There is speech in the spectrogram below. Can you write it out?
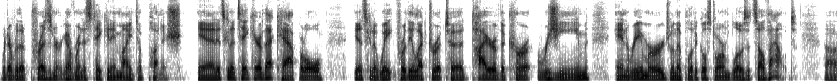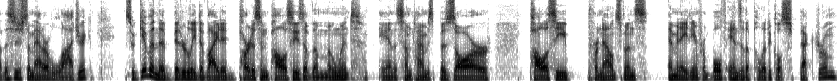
whatever the president or government has taken in mind to punish. And it's going to take care of that capital. It's going to wait for the electorate to tire of the current regime and reemerge when the political storm blows itself out. Uh, this is just a matter of logic. So, given the bitterly divided partisan policies of the moment and the sometimes bizarre policy pronouncements emanating from both ends of the political spectrum,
